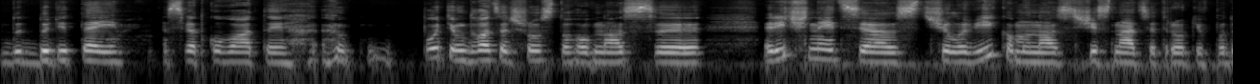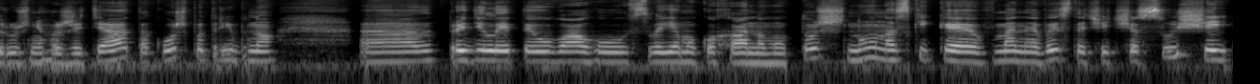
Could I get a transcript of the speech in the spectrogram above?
до, до дітей святкувати. Потім 26-го в нас е, річниця з чоловіком. У нас 16 років подружнього життя. Також потрібно е, приділити увагу своєму коханому. Тож, ну, наскільки в мене вистачить часу, ще й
